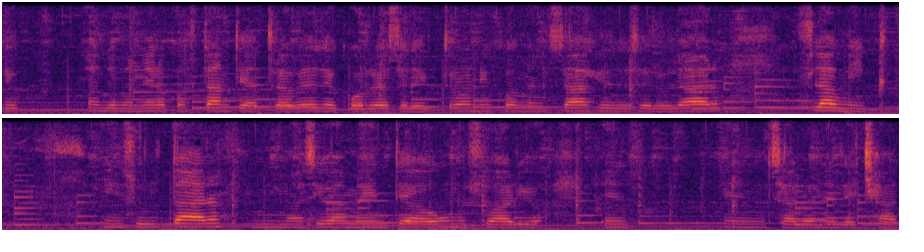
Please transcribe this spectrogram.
de manera constante a través de correos electrónicos, mensajes de celular, flagging, insultar masivamente a un usuario en, en salones de chat.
